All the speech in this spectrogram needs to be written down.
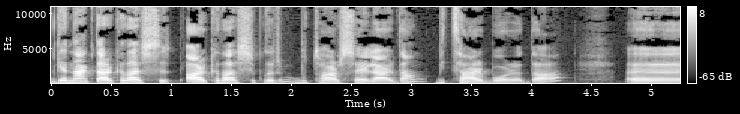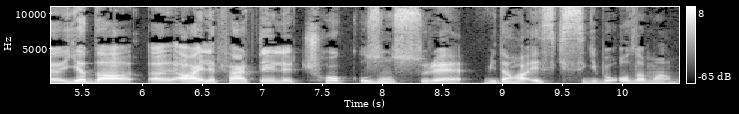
genellikle arkadaşlık, arkadaşlıklarım bu tarz şeylerden biter bu arada. Ee, ya da e, aile fertleriyle çok uzun süre bir daha eskisi gibi olamam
